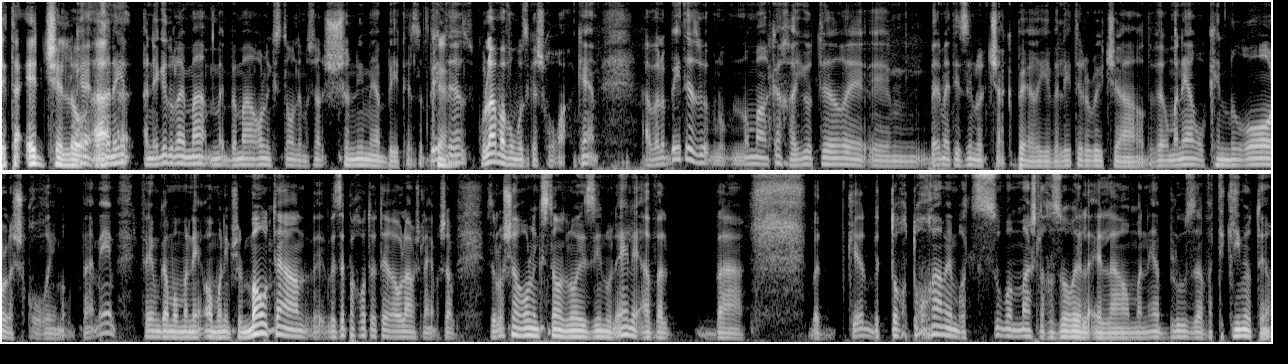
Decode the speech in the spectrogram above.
את האד שלו. כן, אז אני אגיד- אני אגיד אולי מה- במה הרולינג סטון למשל שונים מהביטלס. הביטלס, כולם אהבו מוזיקה שחורה, כן, אבל הביטלס, נאמר ככה, היו יותר, אה, אה, באמת האזינו את צ'אק ברי וליטל ריצ'ארד, ואומני הרוקנרול השחורים הרבה פעמים, לפעמים גם אומני- אומנים של מוטאון, וזה פחות או יותר העולם שלהם. עכשיו, זה לא שהרולינג סטון לא האזינו לאלה, אבל ב, ב, כן, בתוך תוכם הם רצו ממש לחזור אל, אל האומני הבלוז הוותיקים יותר,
